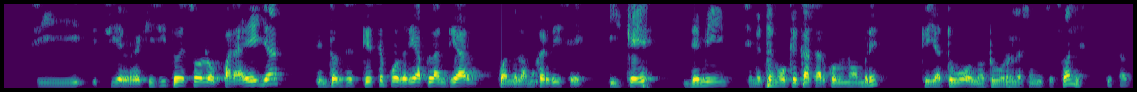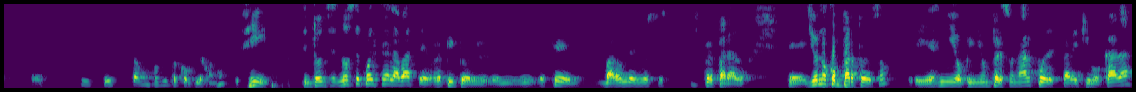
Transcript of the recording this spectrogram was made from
si, si el requisito es solo para ellas, entonces, ¿qué se podría plantear cuando la mujer dice, ¿y qué de mí si me tengo que casar con un hombre que ya tuvo o no tuvo relaciones sexuales? Exacto. Sí, sí, está un poquito complejo, ¿no? Sí. Entonces, no sé cuál sea la base, repito, este varón de Dios es, preparado. Eh, yo no comparto eso, y es mi opinión personal, puede estar equivocada,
